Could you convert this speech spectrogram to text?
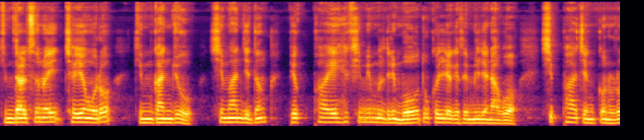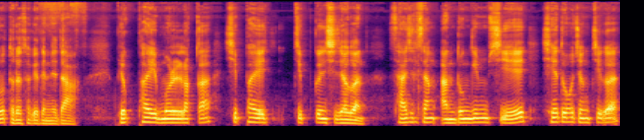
김달순의 처형으로 김간주, 심한지 등 벽파의 핵심 인물들이 모두 권력에서 밀려나고 시파 정권으로 들어서게 됩니다. 벽파의 몰락과 시파의 집권 시작은 사실상 안동김 씨의 섀도 정치가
